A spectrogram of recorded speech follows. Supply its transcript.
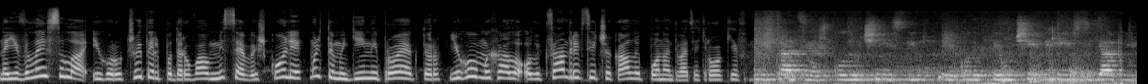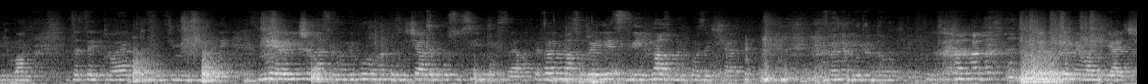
На ювілей села Ігор Учитель подарував місцевій школі мультимедійний проектор. Його в Михайло Олександрівці чекали понад 20 років. Адміністрація школи, учнівський колектив, учителі, всі дякують вам за цей проект мультимедійний. Ми раніше нас його не було, ми позичали по сусідніх селах. Тепер у нас вже є свій, нас будуть позичати. Ми не будемо Дуже дуже ми вам вдячні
